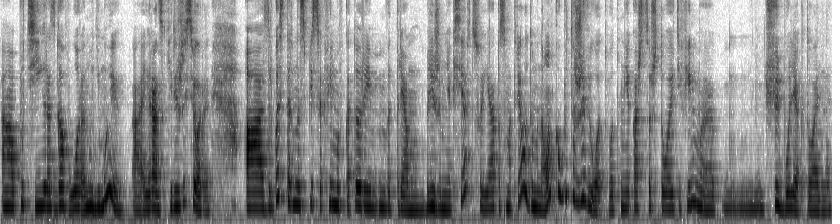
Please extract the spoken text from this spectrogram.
а, пути разговора. Ну, не мы, а иранские режиссеры. А с другой стороны, список фильмов, которые вот прям ближе мне к сердцу, я посмотрела, думаю, ну он как будто живет. Вот мне кажется, что эти фильмы чуть-чуть более актуальны.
